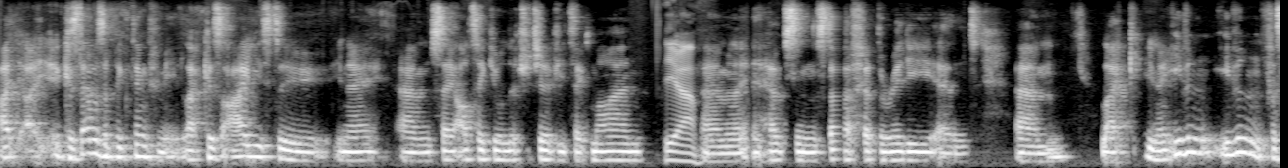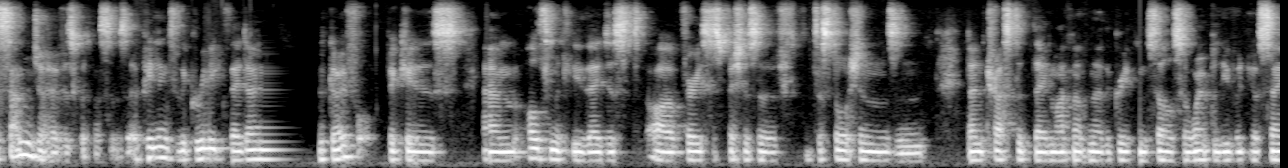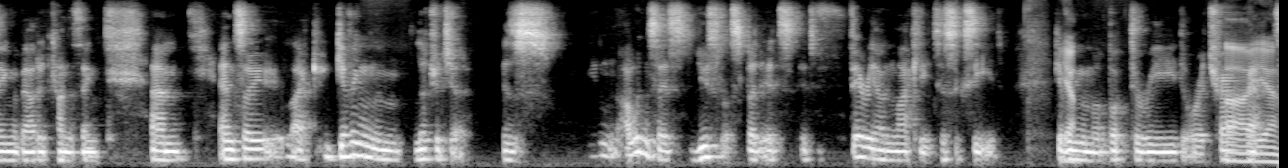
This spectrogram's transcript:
I because that was a big thing for me. Like, because I used to, you know, um, say I'll take your literature if you take mine. Yeah. Um, and I have some stuff at the ready, and um, like you know, even even for some Jehovah's Witnesses, appealing to the Greek, they don't go for because um, ultimately they just are very suspicious of distortions and don't trust that they might not know the Greek themselves, so won't believe what you're saying about it, kind of thing. Um, and so, like giving them literature is, I wouldn't say it's useless, but it's it's very unlikely to succeed. Giving yep. them a book to read or a tract, uh, yeah.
